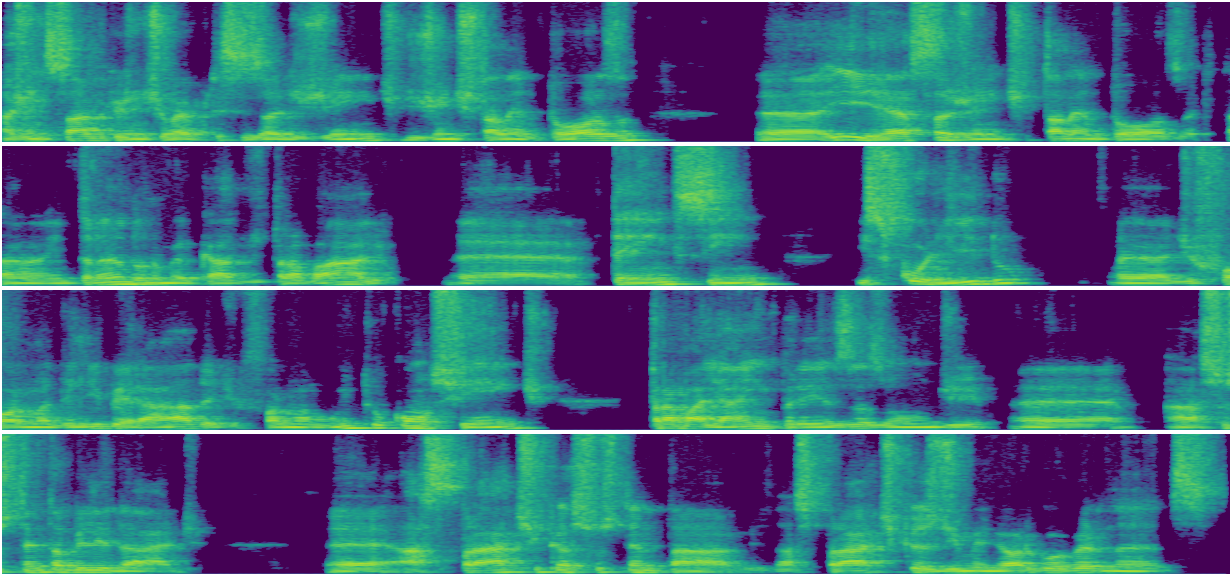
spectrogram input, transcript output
A gente sabe que a gente vai precisar de gente, de gente talentosa, é, e essa gente talentosa que está entrando no mercado de trabalho é, tem sim escolhido é, de forma deliberada, de forma muito consciente, trabalhar em empresas onde é, a sustentabilidade, é, as práticas sustentáveis, as práticas de melhor governança,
